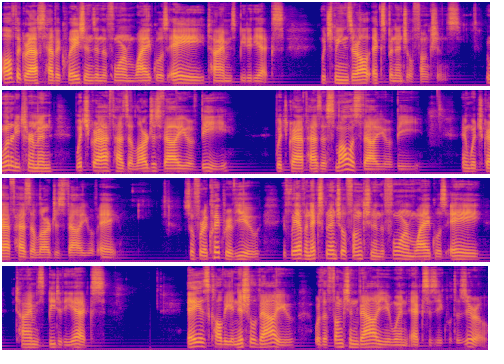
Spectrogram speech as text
all the graphs have equations in the form y equals a times b to the x, which means they're all exponential functions. We want to determine which graph has the largest value of b, which graph has the smallest value of b, and which graph has the largest value of a. So for a quick review, if we have an exponential function in the form y equals a times b to the x, a is called the initial value or the function value when x is equal to 0.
